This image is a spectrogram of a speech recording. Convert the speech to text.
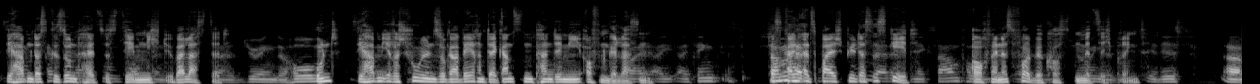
sie haben das Gesundheitssystem nicht überlastet. Und sie haben ihre Schulen sogar während der ganzen Pandemie offen gelassen. Das galt als Beispiel, dass es geht, auch wenn es Folgekosten mit sich bringt. Uh,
